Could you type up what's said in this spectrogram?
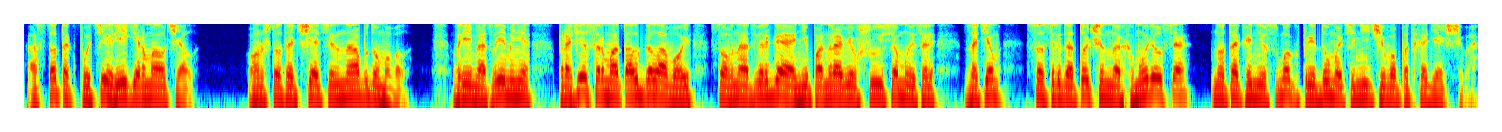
Остаток пути Ригер молчал. Он что-то тщательно обдумывал. Время от времени профессор мотал головой, словно отвергая непонравившуюся мысль, затем сосредоточенно хмурился, но так и не смог придумать ничего подходящего.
